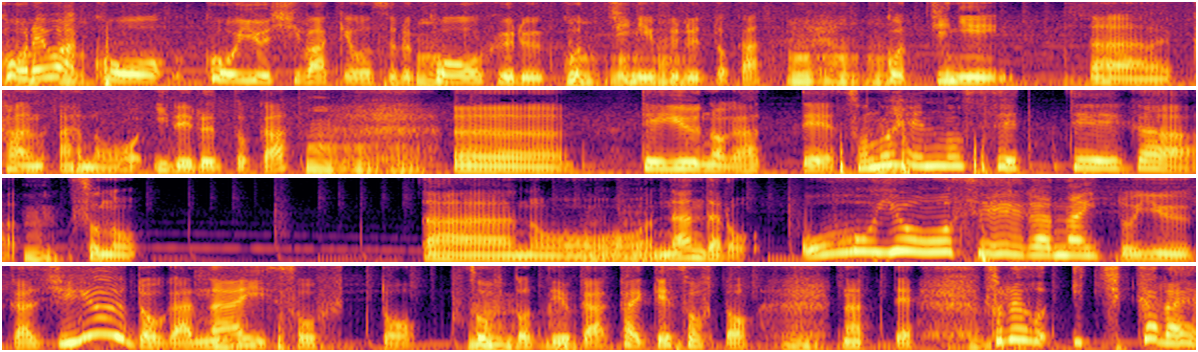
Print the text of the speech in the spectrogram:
これはこうこういう仕分けをする、うん。こう振るこっちに振るとか、こっちにあーかんあの入れるとか、うんうんうん。うん、っていうのがあってその辺の設定が、うん。そのあの、うんうん。なんだろう応用性がないというか自由度がないソフト、ソフトっていうか、会計ソフトうん。なって、うん。それを一から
